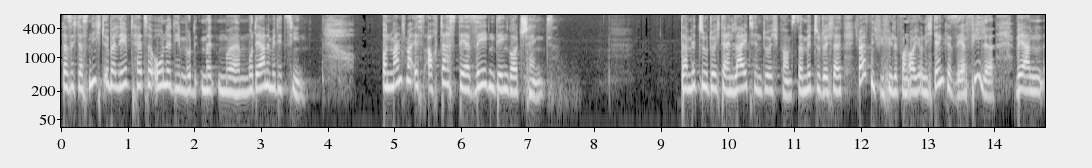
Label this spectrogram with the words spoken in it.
dass ich das nicht überlebt hätte ohne die moderne Medizin. Und manchmal ist auch das der Segen, den Gott schenkt damit du durch dein Leid hindurchkommst, damit du durch Leid, ich weiß nicht, wie viele von euch, und ich denke sehr viele, werden,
